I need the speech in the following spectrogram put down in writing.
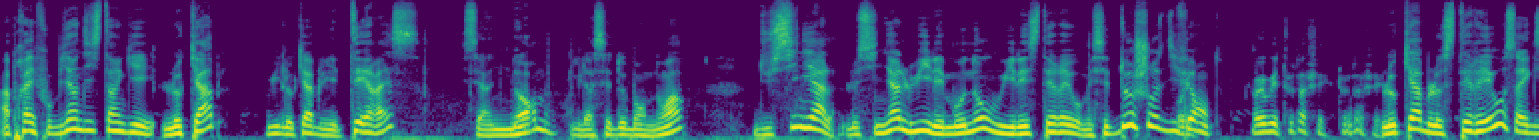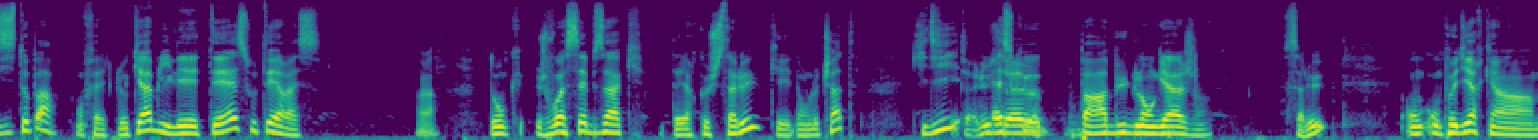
Après, il faut bien distinguer le câble, lui, le câble, il est TRS, c'est une norme, il a ses deux bandes noires, du signal. Le signal, lui, il est mono ou il est stéréo, mais c'est deux choses différentes. Oui, oui, tout à fait, tout à fait. Le câble stéréo, ça n'existe pas, en fait. Le câble, il est TS ou TRS. Voilà. Donc, je vois Sebzak, d'ailleurs que je salue, qui est dans le chat, qui dit Est-ce que par abus de langage, salut, on, on peut dire qu'un.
